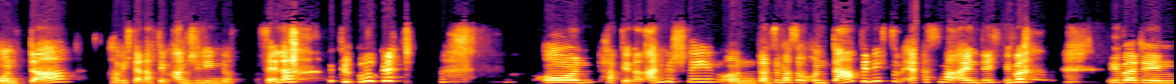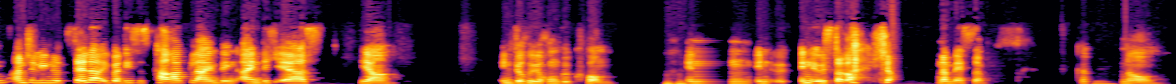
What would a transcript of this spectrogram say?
Und da habe ich dann nach dem Angelino Zeller gegoogelt und habe den dann angeschrieben und dann sind wir so und da bin ich zum ersten Mal eigentlich über über den Angelino Zeller über dieses Paraclimbing eigentlich erst ja in Berührung gekommen. Mhm. In, in, in Österreich auf einer Messe. Genau.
